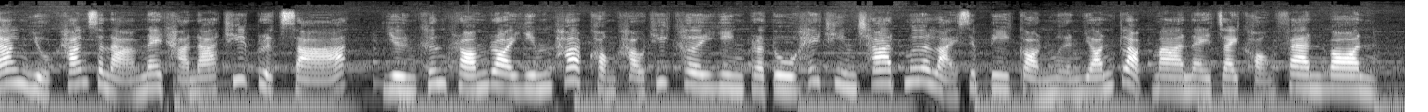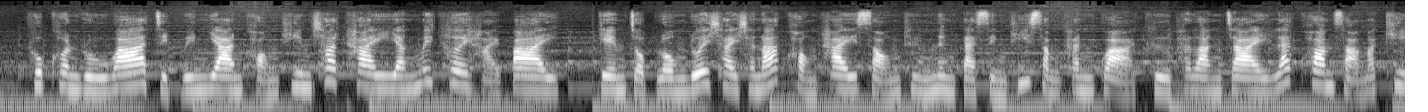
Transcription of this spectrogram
นั่งอยู่ข้างสนามในฐานะที่ปรึกษา ยืนขึ้นพร้อมรอยยิ้มภาพของเขาที่เคยยิงประตูให้ทีมชาติเมื่อหลายสิบปีก่อนเหมือนย้อนกลับมาในใจของแฟนบอล ทุกคนรู้ว่าจิตวิญญาณของทีมชาติไทยยังไม่เคยหายไป เกมจบลงด้วยชัยชนะของไทย 2-1 แต่สิ่งที่สำคัญกว่าคือพลังใจและความสามัคคี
